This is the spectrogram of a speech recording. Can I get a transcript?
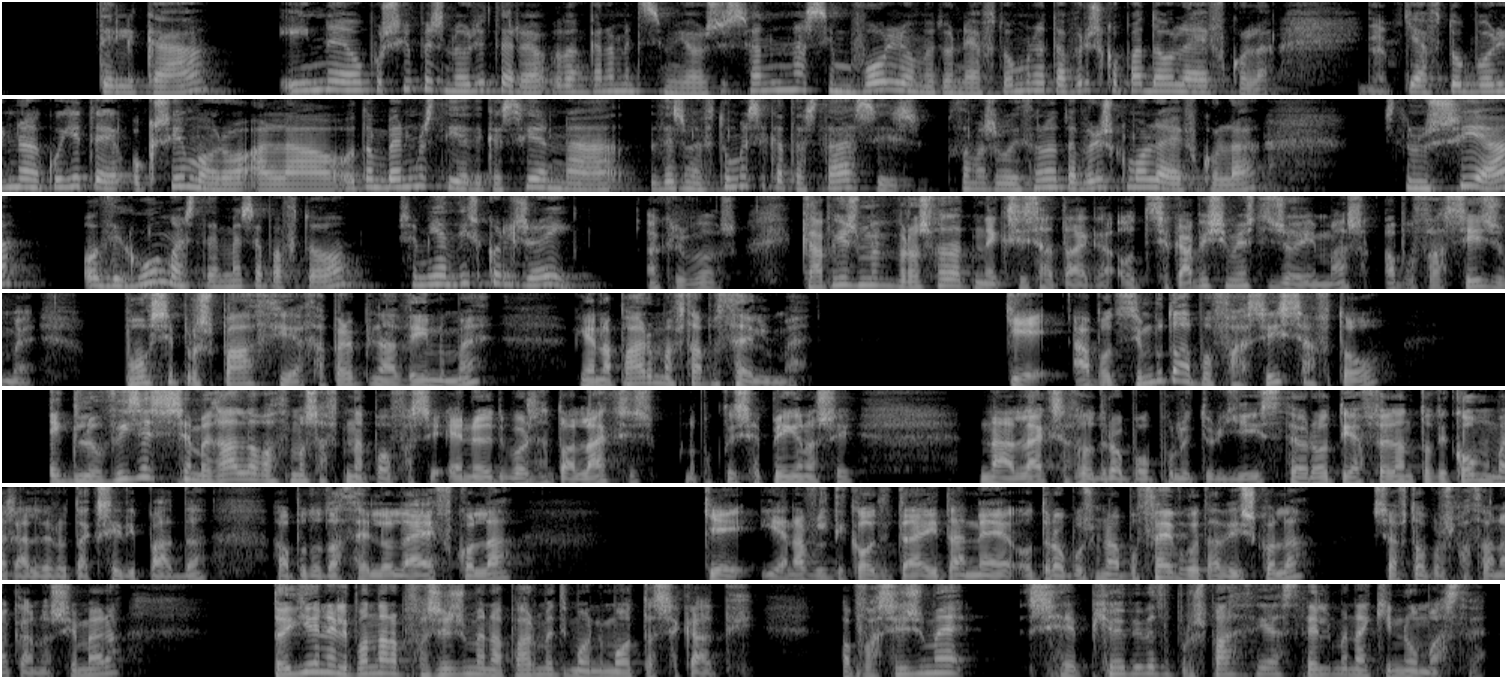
τελικά είναι όπως είπες νωρίτερα όταν κάναμε τις σημειώσεις, σαν ένα συμβόλαιο με τον εαυτό μου να τα βρίσκω πάντα όλα εύκολα. Ναι. Και αυτό μπορεί να ακούγεται οξύμορο, αλλά όταν μπαίνουμε στη διαδικασία να δεσμευτούμε σε καταστάσεις που θα μας βοηθούν να τα βρίσκουμε όλα εύκολα, στην ουσία οδηγούμαστε μέσα από αυτό σε μια δύσκολη ζωή. Ακριβώς. Κάποιος με είπε πρόσφατα την εξής ατάκα, ότι σε κάποιο σημείο στη ζωή μας αποφασίζουμε πόση προσπάθεια θα πρέπει να δίνουμε για να πάρουμε αυτά που θέλουμε. Και από τη στιγμή που το αποφασίσεις αυτό, εγκλωβίζεσαι σε μεγάλο βαθμό σε αυτήν την απόφαση. Εννοεί ότι μπορείς να το αλλάξεις, να αποκτήσεις επίγνωση, να αλλάξει αυτόν τον τρόπο που λειτουργείς. Θεωρώ ότι αυτό ήταν το δικό μου μεγαλύτερο ταξίδι πάντα. Από το τα θέλω όλα εύκολα. Και η αναβλητικότητα ήταν ο τρόπος μου να αποφεύγω τα δύσκολα. Σε αυτό προσπαθώ να κάνω σήμερα. Το ίδιο είναι λοιπόν να αποφασίζουμε να πάρουμε τη μονιμότητα σε κάτι. Αποφασίζουμε σε ποιο επίπεδο προσπάθειας θέλουμε να κινούμαστε.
